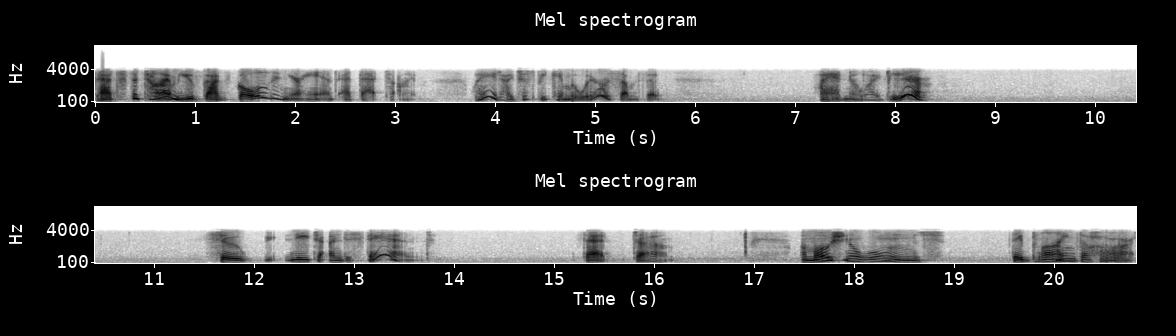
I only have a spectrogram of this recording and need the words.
That's the time you've got gold in your hand at that time. Wait, I just became aware of something. I had no idea. So you need to understand that um, emotional wounds they blind the heart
